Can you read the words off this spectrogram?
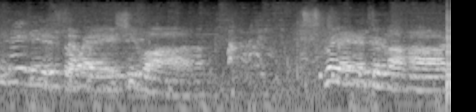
no. He the way she walks. Straight into my heart.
